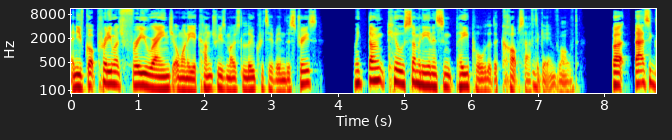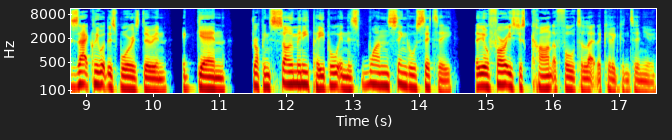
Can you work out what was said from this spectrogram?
and you've got pretty much free range on one of your country's most lucrative industries, I mean, don't kill so many innocent people that the cops have to get involved. But that's exactly what this war is doing. Again, dropping so many people in this one single city that the authorities just can't afford to let the killing continue.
